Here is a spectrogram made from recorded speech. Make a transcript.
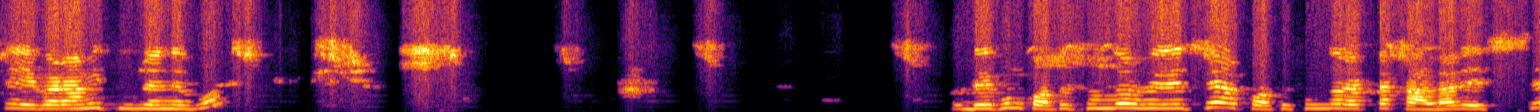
তো এবার আমি তুলে নেব। দেখুন কত সুন্দর হয়েছে আর কত সুন্দর একটা কালার এসছে।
